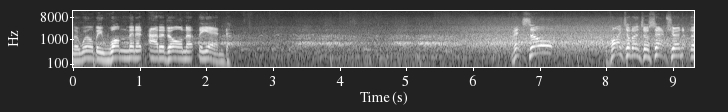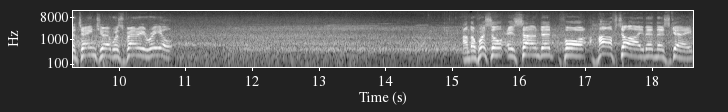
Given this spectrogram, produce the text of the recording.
There will be one minute added on at the end. Witzel. Vital interception. The danger was very real. And the whistle is sounded for half-time in this game.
